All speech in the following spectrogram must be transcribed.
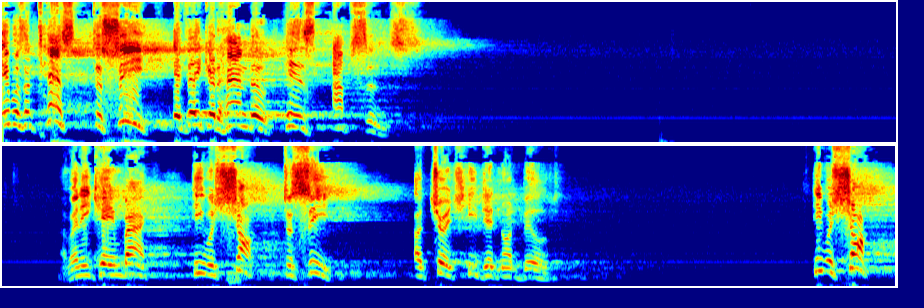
It was a test to see if they could handle his absence. And when he came back, he was shocked to see a church he did not build. He was shocked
